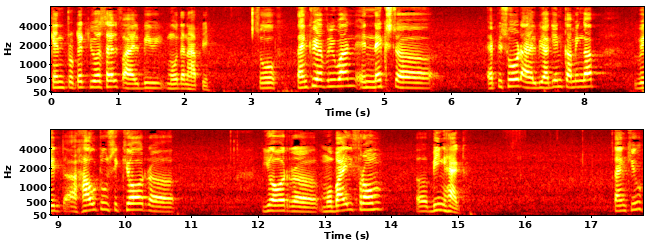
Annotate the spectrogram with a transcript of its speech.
can protect yourself i'll be more than happy. So thank you everyone. In next uh, episode i'll be again coming up with uh, how to secure your uh, mobile from uh, being hacked. Thank you.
